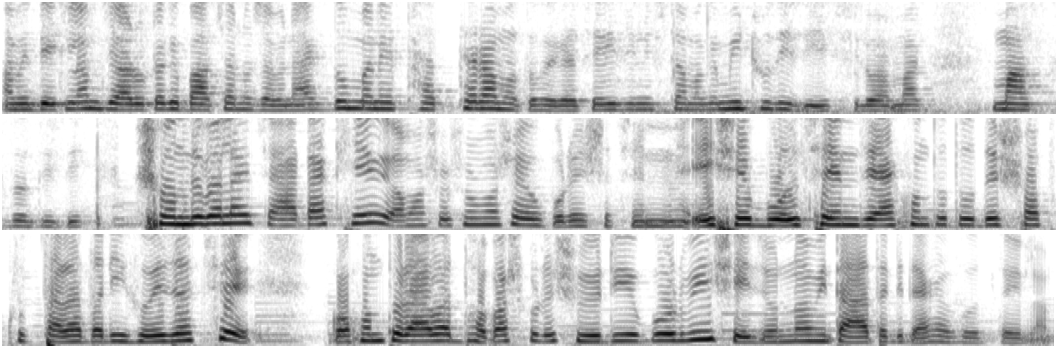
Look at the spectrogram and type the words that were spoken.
আমি দেখলাম যে আর ওটাকে বাঁচানো যাবে না। একদম মানে থ্যারা মতো হয়ে গেছে। এই জিনিসটা আমাকে মিঠু দিয়ে দিয়েছিল, আমার মাস্তুতো দিদি। সন্ধেবেলায় চাটা খেয়ে আমার শ্বশুরমশাই উপরে এসেছেন। এসে বলছেন যে, এখন তো তোদের সব খুব তাড়াতাড়ি হয়ে যাচ্ছে। কখন তোরা আবার ধপাস করে শুয়ে টুয়ে পড়বি? সেই জন্য আমি তাড়াতাড়ি দেখা করতে এলাম।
